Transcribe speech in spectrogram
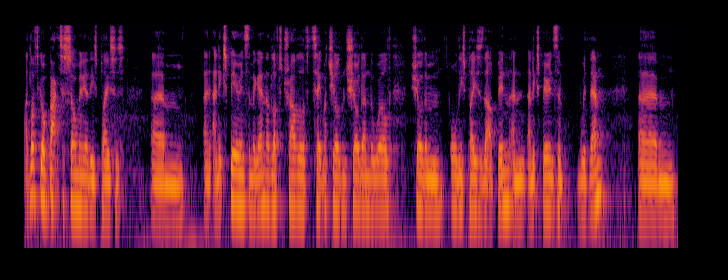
I'd love to go back to so many of these places. Um, and, and experience them again. I'd love to travel, I'd love to take my children, show them the world, show them all these places that I've been and, and experience them with them. Um,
